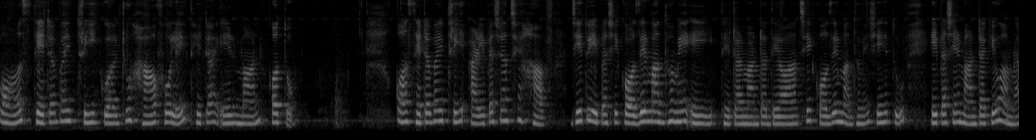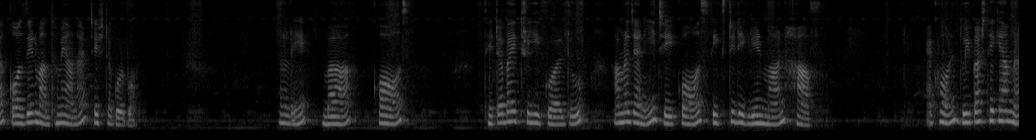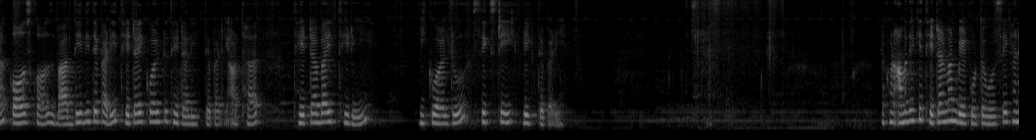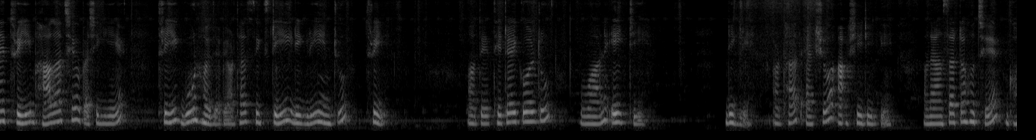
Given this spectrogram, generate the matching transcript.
Cos theta by three equal to half হলে theta এর মান কত? কস থেটা বাই থ্রি আর এই পাশে আছে হাফ যেহেতু এই পাশে কজের মাধ্যমে এই থেটার মানটা দেওয়া আছে কজের মাধ্যমে, সেহেতু এই পাশের মানটাকেও আমরা কজের মাধ্যমে আনার চেষ্টা করব। তাহলে বা cos theta by three equal to আমরা জানি যে কস সিক্সটি ডিগ্রির মান হাফ এখন দুই পাশ থেকে আমরা কস কস বাদ দিয়ে দিতে পারি থেটা ইকুয়াল টু থেটা লিখতে পারি। অর্থাৎ theta by three equal to sixty লিখতে পারি। এখন আমাদেরকে থেটার মান বের করতে বলছে, এখানে থ্রি ভাগ আছে ও পাশে গিয়ে থ্রি গুণ হয়ে যাবে। অর্থাৎ সিক্সটি ডিগ্রি ইন্টু থ্রি অতএব theta equal to one eighty degree অর্থাৎ একশো আশি ডিগ্রি আমাদের আনসারটা হচ্ছে ঘ।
